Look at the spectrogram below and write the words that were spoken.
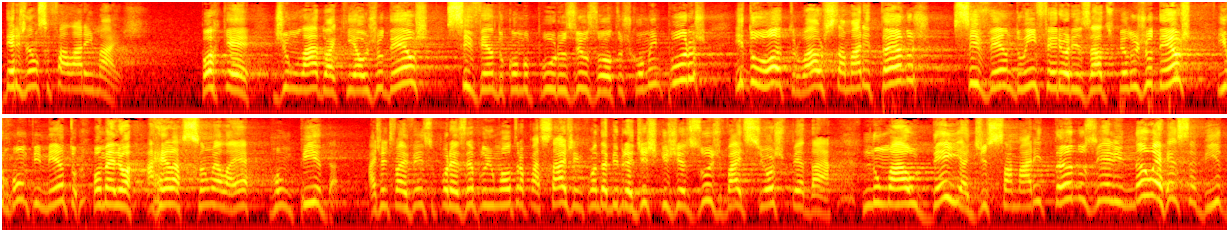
deles não se falarem mais. Porque de um lado aqui aos judeus, se vendo como puros e os outros como impuros, e do outro aos samaritanos, se vendo inferiorizados pelos judeus, e o rompimento, ou melhor, a relação ela é rompida. A gente vai ver isso, por exemplo, em uma outra passagem, quando a Bíblia diz que Jesus vai se hospedar numa aldeia de samaritanos e ele não é recebido.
